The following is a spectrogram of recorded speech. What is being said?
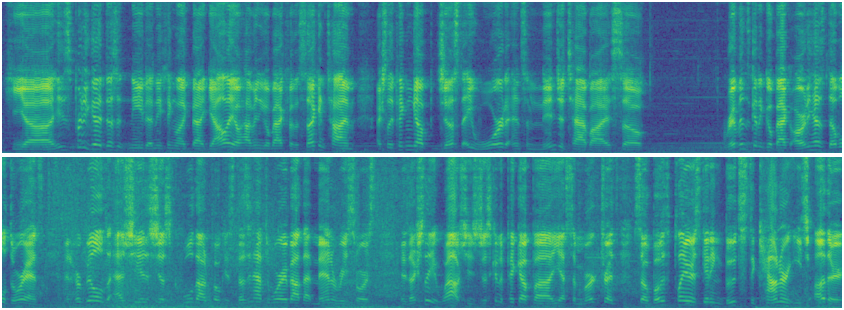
he uh, he's pretty good, doesn't need anything like that. Galio having to go back for the second time, actually picking up just a ward and some ninja Tabis, so Riven's going to go back, already has double Dorans, and her build, as she is just cooldown focused, doesn't have to worry about that mana resource, is actually, wow, she's just going to pick up, uh, yeah, some Merc Treads, so both players getting boots to counter each other.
